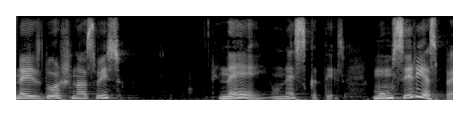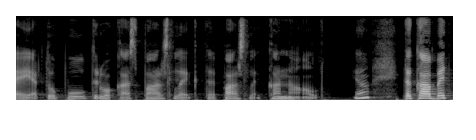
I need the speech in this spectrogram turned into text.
neizdošanās, visu. Nē, un neskaties. Mums ir iespēja ar to pulti rokās pārslēgt, pārslēgt kanālu. Ja? Tā kā, bet,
